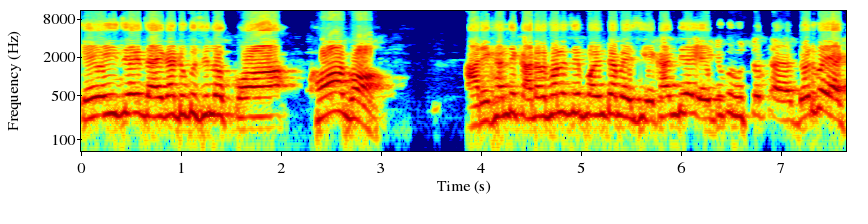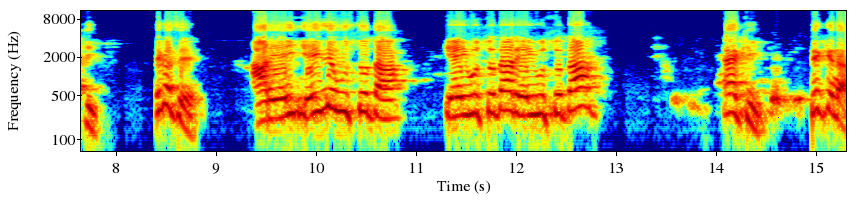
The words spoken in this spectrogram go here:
এই যে জায়গাটুকু ছিল ক খ গ। আর এখান দিয়ে কাটার ফলে যে পয়েন্টটা পেয়েছি এখান দিয়ে এইটুকুর উচ্চ আহ, দৈর্ঘ্য একই। ঠিক আছে? আর এই এই যে উচ্চতা এই উচ্চতা আর এই উচ্চতা একই, ঠিক কিনা?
